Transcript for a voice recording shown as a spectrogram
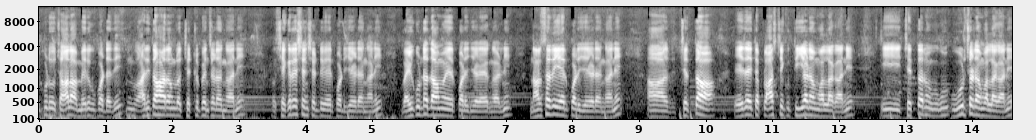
ఇప్పుడు చాలా మెరుగుపడ్డది. హరితహారంలో చెట్లు పెంచడం కానీ సెక్రేషన్ షెడ్ ఏర్పాటు చేయడం కానీ వైకుంఠధామం ఏర్పాటు చేయడం కానీ నర్సరీ ఏర్పాటు చేయడం కానీ చెత్త ఏదైతే ప్లాస్టిక్ తీయడం వల్ల కానీ ఈ చెత్తను ఊ- ఊడ్చడం వల్ల కానీ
